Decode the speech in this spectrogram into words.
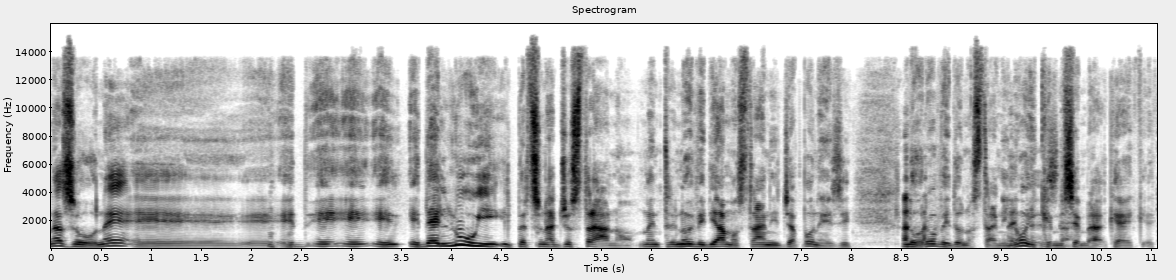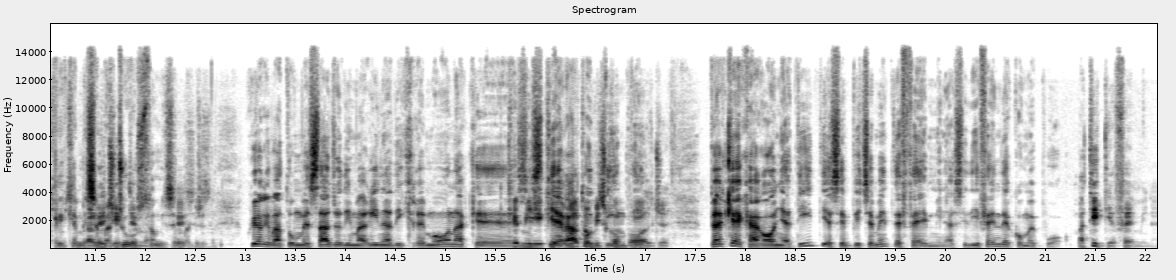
nasone e- e- e- e- ed è lui il personaggio strano, mentre noi vediamo strani giapponesi, loro vedono strani noi, che mi interessante. sembra, che, che- che- mi sembra sembra giusto. Mi Sì, sembra sì, giusto. Qui è arrivato un messaggio di Marina di Cremona che, Che si mi- che tra mi Titti. sconvolge. Perché Carogna Titti è semplicemente femmina, si difende come può. Ma Titti è femmina.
